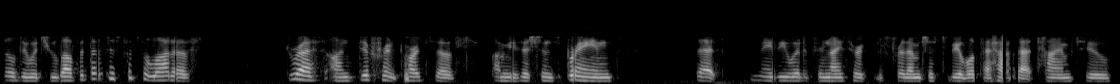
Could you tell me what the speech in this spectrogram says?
still do what you love, but that just puts a lot of stress on different parts of a musician's brain that maybe would have been nicer for them just to be able to have that time to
